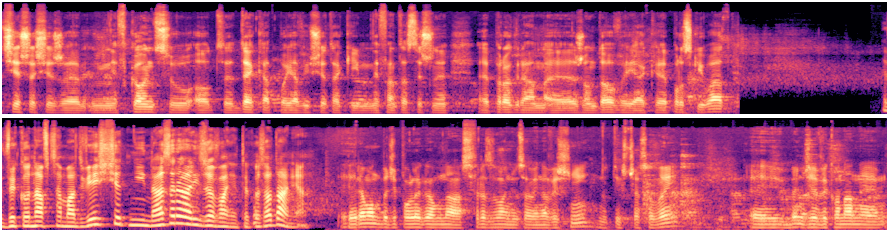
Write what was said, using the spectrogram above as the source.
Cieszę się, że w końcu od dekad pojawił się taki fantastyczny program rządowy jak Polski Ład. Wykonawca ma 200 dni na zrealizowanie tego zadania. Remont będzie polegał na sfrezowaniu całej nawierzchni dotychczasowej. Y, Będzie wykonane, mm,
